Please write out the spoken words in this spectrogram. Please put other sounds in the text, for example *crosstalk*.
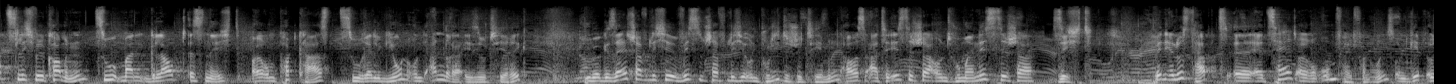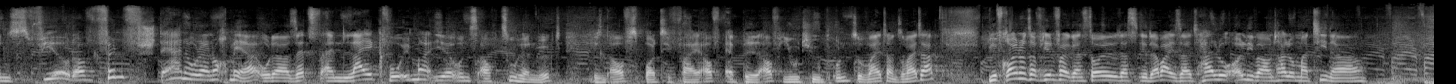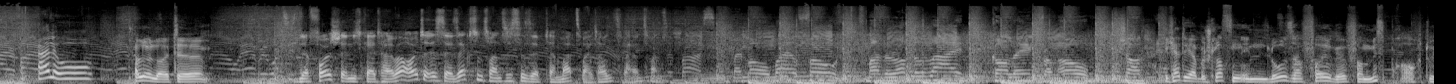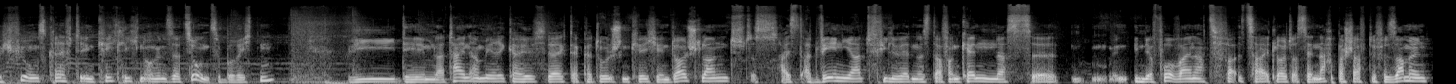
Herzlich willkommen zu Man glaubt es nicht, eurem Podcast zu Religion und anderer Esoterik über gesellschaftliche, wissenschaftliche und politische Themen aus atheistischer und humanistischer Sicht. Wenn ihr Lust habt, äh, erzählt eurem Umfeld von uns und gebt uns vier oder fünf Sterne oder noch mehr oder setzt ein Like, wo immer ihr uns auch zuhören mögt. Wir sind auf Spotify, auf Apple, auf YouTube und so weiter und so weiter. Wir freuen uns auf jeden Fall ganz doll, dass ihr dabei seid. Hallo Oliver und hallo Martina. Hallo. Hallo Leute. Der Vollständigkeit halber, heute ist der 26. September 2022. Ich hatte ja beschlossen, in loser Folge vom Missbrauch durch Führungskräfte in kirchlichen Organisationen zu berichten, wie dem Lateinamerika-Hilfswerk der katholischen Kirche in Deutschland, das heißt Adveniat. Viele werden es davon kennen, dass äh, in der Vorweihnachtszeit Leute aus der Nachbarschaft dafür sammeln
